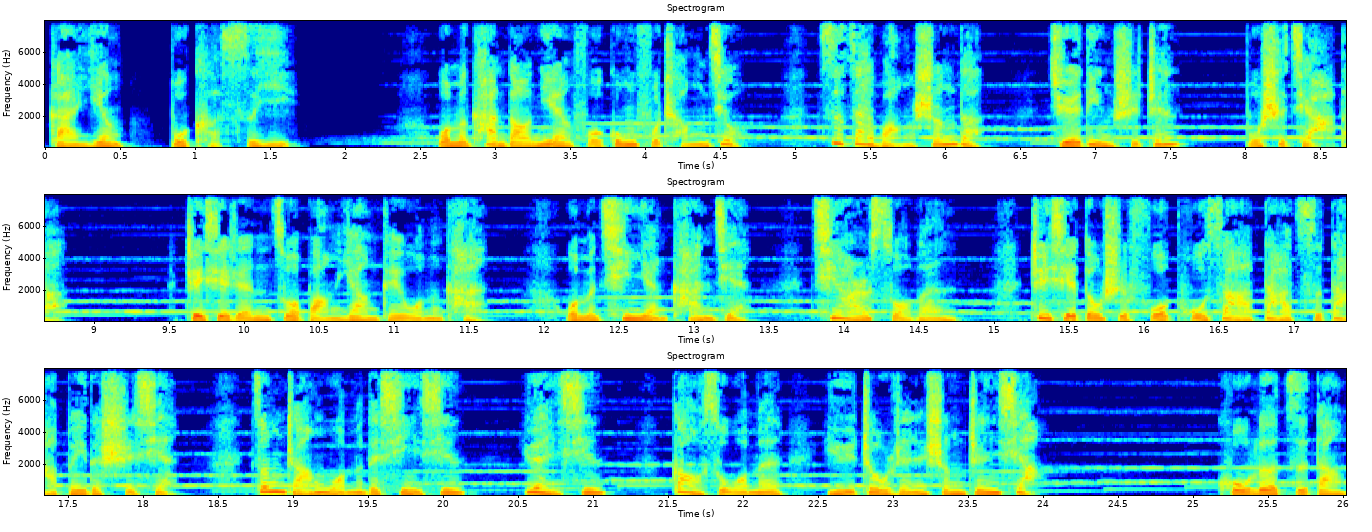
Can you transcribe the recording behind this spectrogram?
感应不可思议。我们看到念佛功夫成就，自在往生的，决定是真。不是假的，这些人做榜样给我们看，我们亲眼看见，亲耳所闻，这些都是佛菩萨大慈大悲的视线，增长我们的信心、愿心，告诉我们宇宙人生真相。苦乐自当，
